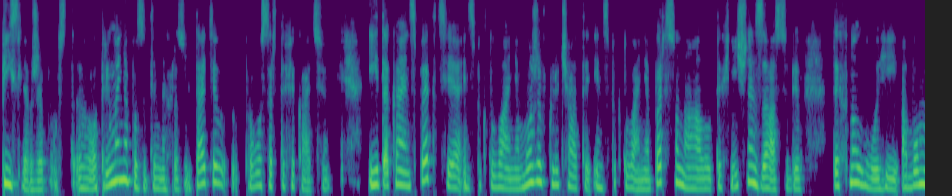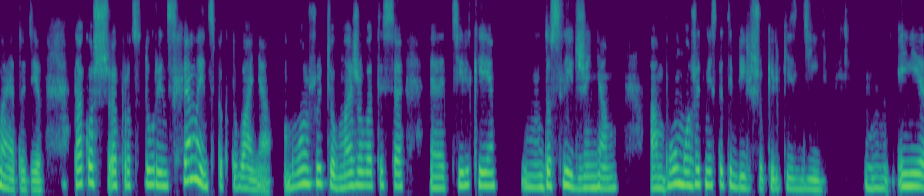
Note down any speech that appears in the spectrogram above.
після вже е, отримання позитивних результатів про сертифікацію. І така інспекція, інспектування може включати інспектування персоналу, технічних засобів, технологій або методів. Також е, процедури схеми інспектування можуть обмежуватися е, тільки дослідженням або можуть містити більшу кількість дій. І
